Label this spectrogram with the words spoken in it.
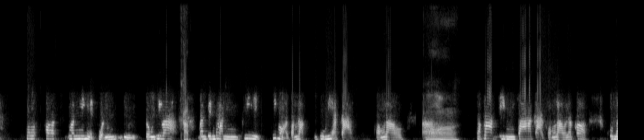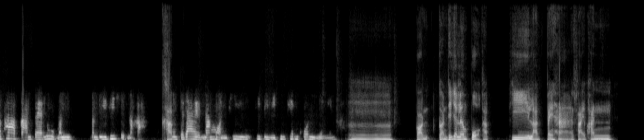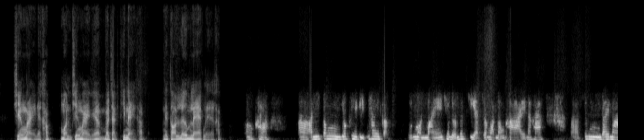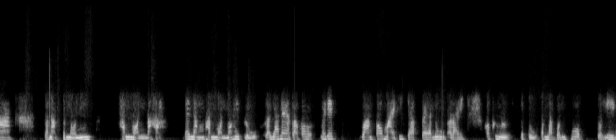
เพราะเพราะมันมีเหตุผลอยู่ตรงที่ว่าครับมันเป็นพันธุ์ที่ที่เหมาะสำหรับภูมิอากาศของเรา เอ่อ๋ออ สภาพดินฟ้าอากาศของเรา แล้วก็คุณภาพการแปรรูปมันมันดีที่สุดนะคะครับมันจะได้น้ำหม่อนที่ที่ดีที่เข้มข้นอย่างนี้ค่ะอืมก่อนก่อนที่จะเริ่มปลูกครับ พี่รัฐไปหาสายพันธุ์เชียงใหม่นะครับ หม่อนเชียงใหม่เนี่ยมาจากที่ไหนครับ ในตอนเริ่มแรกเลยครับอ๋อค่ะอ่าอันนี้ต้องยกเครดิตให้กับศูนย์หม่อนไหมเฉลิมพระเกียรติจังหวัดหนองคายนะคะอ่าซึ่งได้มาสนับสนุน พันธุ์หม่อนนะคะได้นำพันธุ์หม่อนมาให้ปลูก ระยะแรกเราก็ไม่ได้วางเป้าหมายที่จะแปรรูปอะไร ก็คือจะปลูกสำหรับบริโภคตัวเอง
